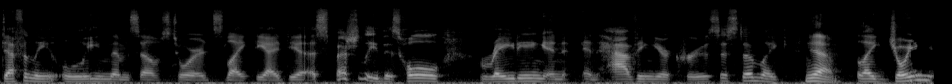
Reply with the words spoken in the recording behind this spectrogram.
definitely lean themselves towards like the idea, especially this whole rating and and having your crew system like yeah like joining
